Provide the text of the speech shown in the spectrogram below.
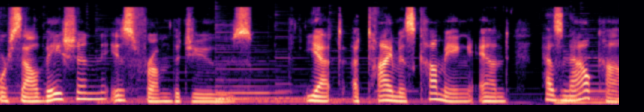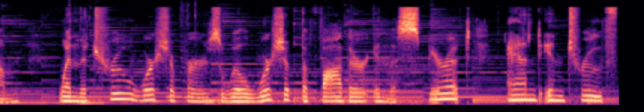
for salvation is from the Jews. Yet a time is coming and has now come when the true worshippers will worship the Father in the Spirit and in truth,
